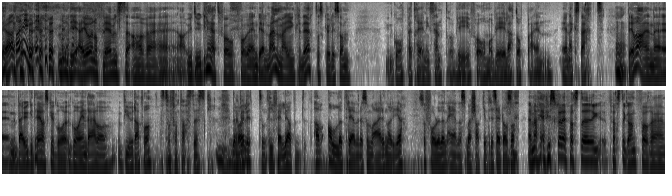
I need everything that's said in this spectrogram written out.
Ja. Men det er jo en opplevelse av, ja, udugelighet for, for en del menn, meg inkludert, å skulle liksom gå på et treningssenter og bli i form og bli lært opp av en, en ekspert. Det var en, en baug, det, å skulle gå, gå inn der og bjuda på. Så fantastisk. Det var jo litt sånn tilfeldig at av alle trenere som er i Norge, så får du den ene som er sjakkinteressert også. Jeg husker det første, første gang for eh,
